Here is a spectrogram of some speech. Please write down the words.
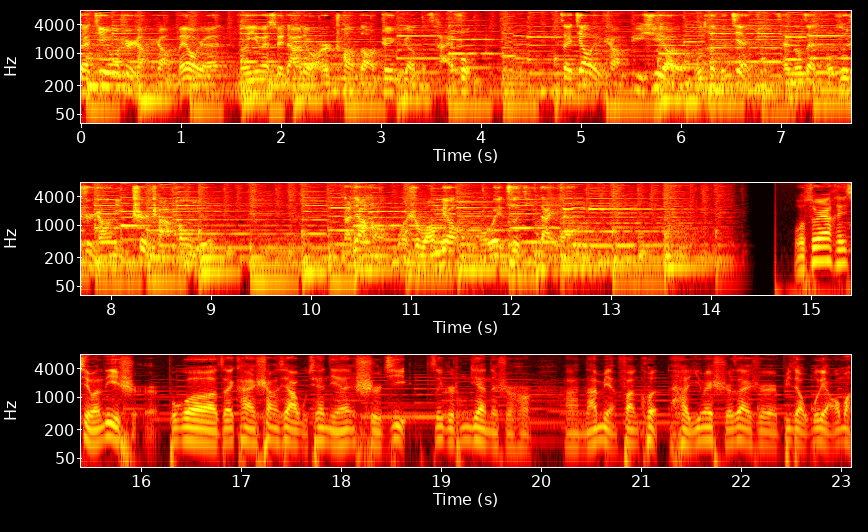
在金融市场上，没有人能因为随大流而创造真正的财富。在交易上，必须要有独特的见解，才能在投资市场里叱咤风云。大家好，我是王彪，我为自己代言。我虽然很喜欢历史，不过在看上下五千年《史记》《资治通鉴》的时候啊，难免犯困，因为实在是比较无聊嘛。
